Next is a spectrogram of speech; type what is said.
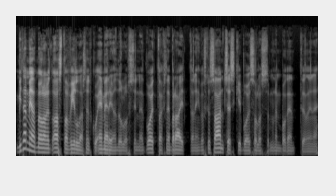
Mitä mieltä me ollaan nyt Aston Villas nyt kun Emery on tullut sinne, että voittaako ne Brightonin, koska Sanchezkin voisi olla semmoinen potentiaalinen.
